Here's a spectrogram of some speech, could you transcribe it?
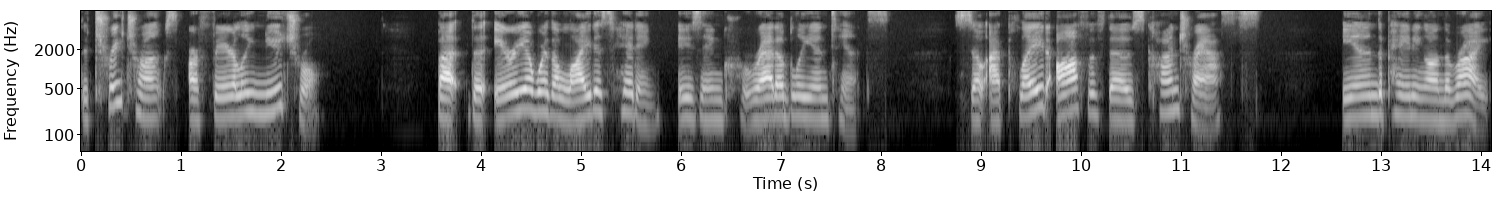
The tree trunks are fairly neutral, but the area where the light is hitting is incredibly intense. So I played off of those contrasts in the painting on the right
